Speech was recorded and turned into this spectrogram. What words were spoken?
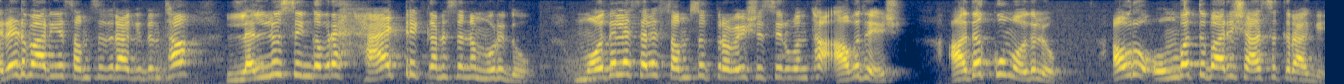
ಎರಡು ಬಾರಿಯ ಸಂಸದರಾಗಿದ್ದಂಥ ಲಲ್ಲು ಸಿಂಗ್ ಅವರ ಹ್ಯಾಟ್ರಿಕ್ ಕನಸನ್ನು ಮುರಿದು ಮೊದಲ ಸಲ ಸಂಸತ್ ಪ್ರವೇಶಿಸಿರುವಂಥ ಅವಧೇಶ್, ಅದಕ್ಕೂ ಮೊದಲು ಅವರು ಒಂಬತ್ತು ಬಾರಿ ಶಾಸಕರಾಗಿ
